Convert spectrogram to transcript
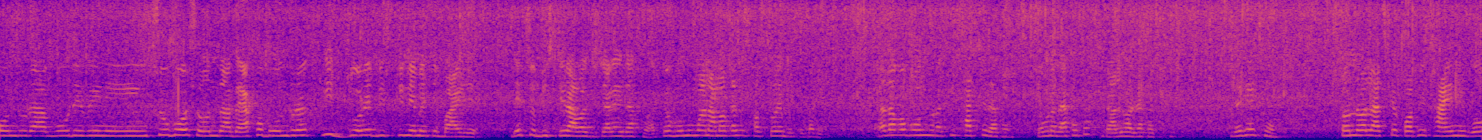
বন্ধুরা গুড ইভিনিং শুভ সন্ধ্যা। দেখো বন্ধুরা, কি জোরে বৃষ্টি নেমেছে বাইরে। দেখছ বৃষ্টির আওয়াজ জানাই দেখো, একটা হনুমান আমার কাছে সবসময় বসে থাকে। দেখো বন্ধুরা, কি খাচ্ছে দেখো। তোমরা দেখো তো ডাল ভাজা খাচ্ছে। দেখেছ? সন্ধ্যাবেলা আজকে কফি খাইনি গো।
